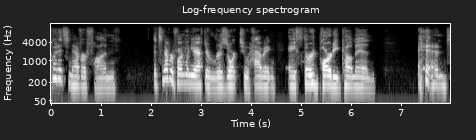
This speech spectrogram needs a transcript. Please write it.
But it's never fun. It's never fun when you have to resort to having a third party come in and,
